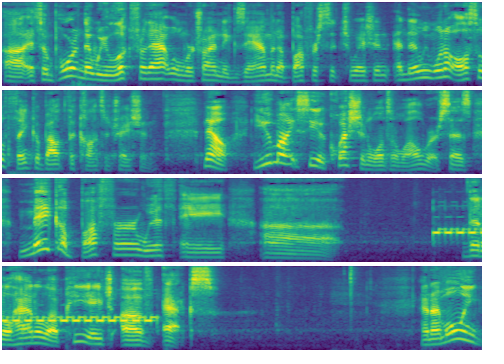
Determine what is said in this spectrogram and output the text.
uh, it's important that we look for that when we're trying to examine a buffer situation, and then we want to also think about the concentration. Now, you might see a question once in a while where it says, make a buffer with a uh, that'll handle a pH of X. And I'm only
